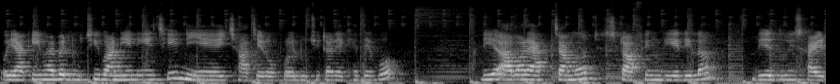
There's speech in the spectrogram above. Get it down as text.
ওই একইভাবে লুচি বানিয়ে নিয়েছি, নিয়ে এই ছাঁচের ওপরে লুচিটা রেখে দেব। দিয়ে আবার এক চামচ স্টাফিং দিয়ে দিলাম। দিয়ে দুই সাইড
